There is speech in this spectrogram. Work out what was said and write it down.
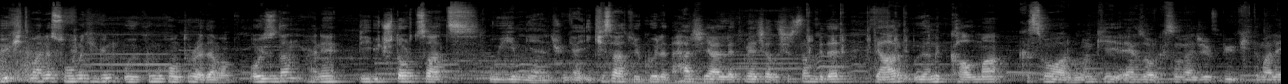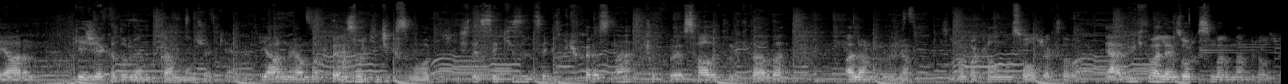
büyük ihtimalle sonraki gün uykumu kontrol edemem. O yüzden hani bir 3-4 saat uyuyayım yani. Çünkü yani 2 saat uykuyla her şeyi halletmeye çalışırsam bir de yarın uyanık kalma kısmı var bunun ki en zor kısmı bence büyük ihtimalle yarın geceye kadar uyanık kalma olacak yani. Yarın uyanmak da en zor ikinci kısmı olabilir. İşte 8 ile 8.30 arasına çok böyle sağlıklı miktarda alarm kuracağım. Sonra bakalım nasıl olacak sabah. Yani büyük ihtimalle en zor kısımlarından biri olacak.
